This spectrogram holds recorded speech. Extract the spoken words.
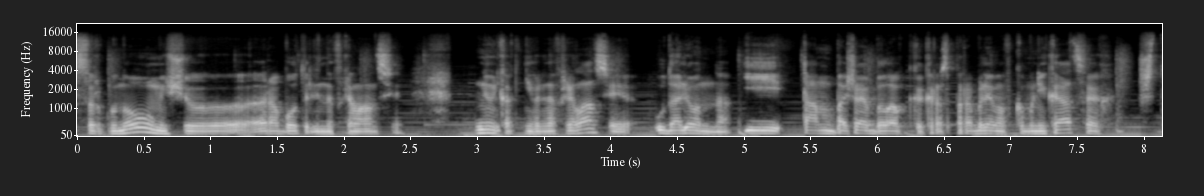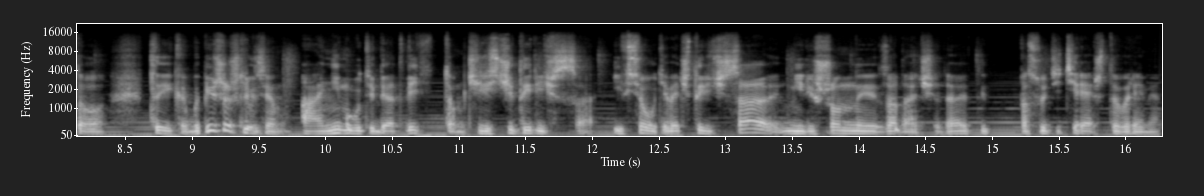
с Аргуновым еще работали на фрилансе. Ну, как не на фрилансе, удаленно. И там большая была была как раз проблема в коммуникациях, что ты как бы пишешь людям, а они могут тебе ответить там через 4 часа. И все, у тебя 4 часа нерешенные задачи, да, и ты, по сути, теряешь это время.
